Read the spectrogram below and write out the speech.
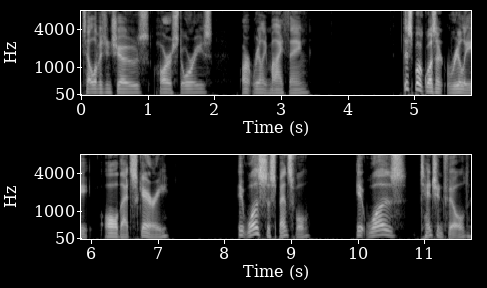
television shows, horror stories aren't really my thing. This book wasn't really all that scary. It was suspenseful. It was tension filled.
